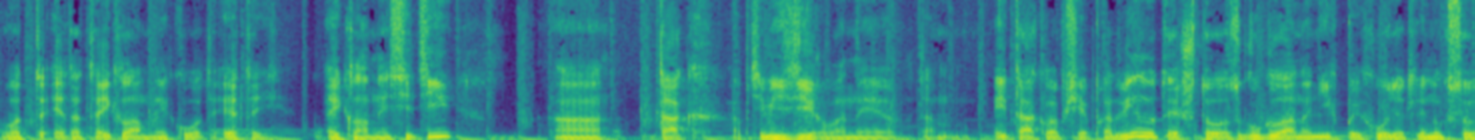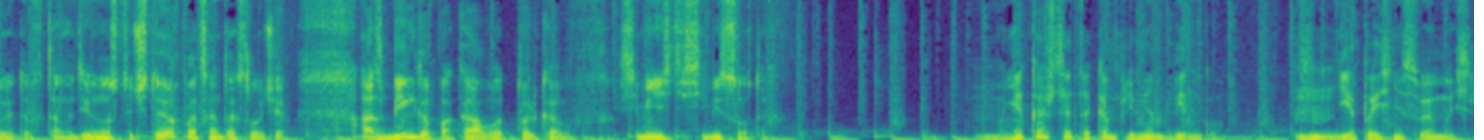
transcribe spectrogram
вот этот рекламный код этой рекламной сети, а, так оптимизированные там, и так вообще продвинутые, что с Гугла на них приходят линуксоидов там, в 94% случаев, а с Бинга пока вот только в 77 сотых. Мне кажется, это комплимент Бингу. Я поясню свою мысль.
